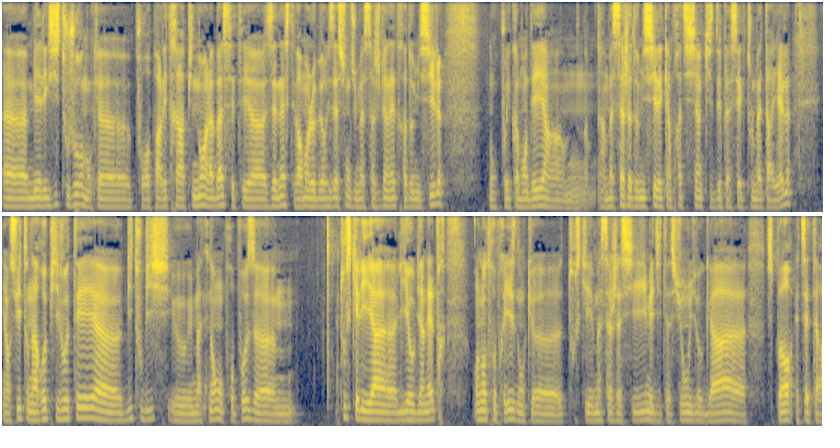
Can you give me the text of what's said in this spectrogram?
Mais elle existe toujours. Donc, pour en parler très rapidement, à la base, c'était Zenest, c'était vraiment l'ubérisation du massage bien-être à domicile. Donc, vous pouvez commander un, massage à domicile avec un praticien qui se déplaçait avec tout le matériel. Et ensuite, on a repivoté euh, B2B. Et maintenant, on propose tout ce qui est lié, au bien-être en entreprise. Donc, euh, tout ce qui est massage assis, méditation, yoga, euh, sport, etc.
